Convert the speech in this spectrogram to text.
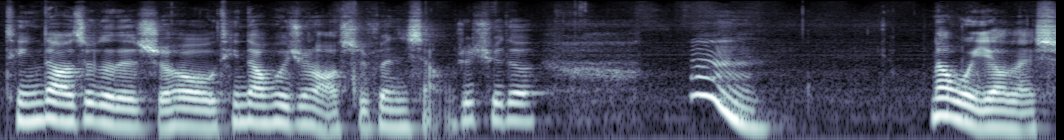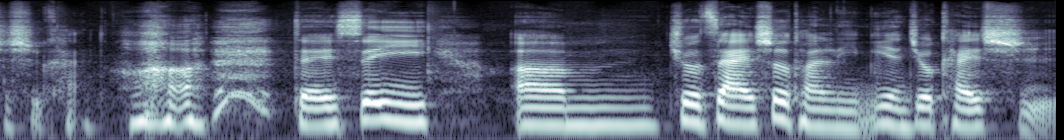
听到这个的时候，听到慧君老师分享，我就觉得，嗯，那我也要来试试看，对，所以嗯，就在社团里面就开始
